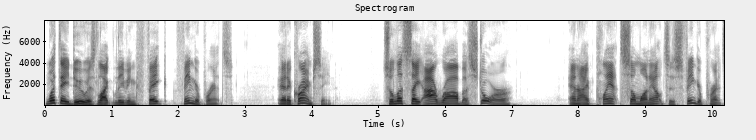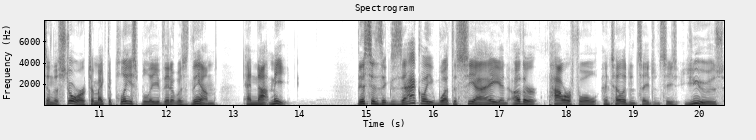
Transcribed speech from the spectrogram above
what they do is like leaving fake fingerprints at a crime scene. So let's say I rob a store and I plant someone else's fingerprints in the store to make the police believe that it was them and not me. This is exactly what the CIA and other powerful intelligence agencies use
